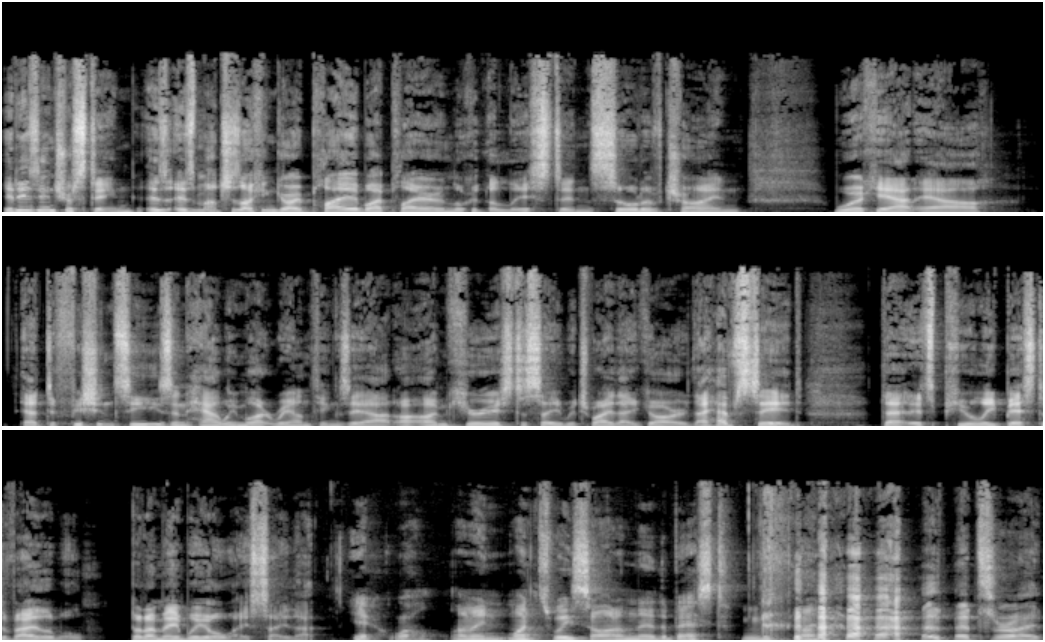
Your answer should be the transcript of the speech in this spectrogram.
it is interesting. As, as much as I can go player by player and look at the list and sort of try and work out our our deficiencies and how we might round things out, I, I'm curious to see which way they go. They have said that it's purely best available, but I mean, we always say that. Yeah, well, I mean, once we sign them, they're the best. Right? That's right.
